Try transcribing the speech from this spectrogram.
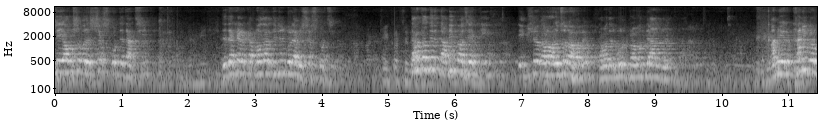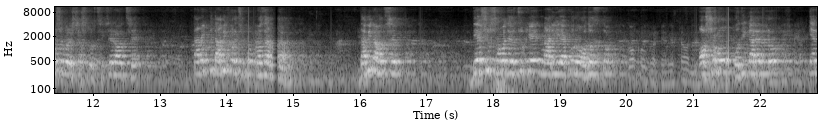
যে অংশ বলে শেষ করতে যাচ্ছি, যে দেখেন একটা মজার জিনিস বলে আমি শেষ কি করছে। তারা তাদের দাবির মাঝে একটি এই বিষয়ে আলোচনা হবে। আমাদের মূল প্রবন্ধে আসবে। আমি এর খানিক অংশ বলে শেষ করছি। সেটা হচ্ছে তারা একটি দাবি করেছে খুব মজার দাবি। দাবিটা হচ্ছে দেশ ও সমাজের চোখে নারী এখনও অধস্থ পারলাম অসম অধিকারের লোক। এর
